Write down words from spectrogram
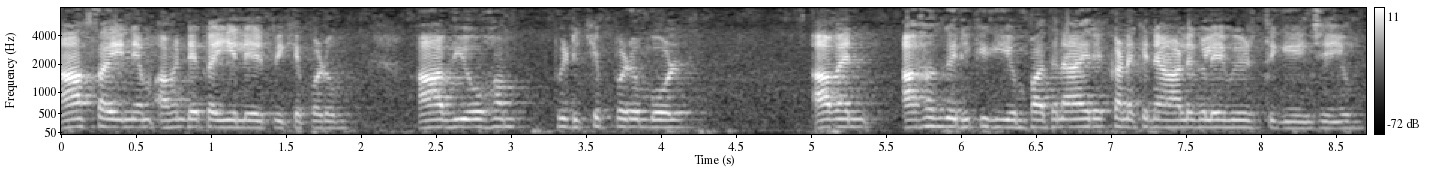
ആ സൈന്യം അവന്റെ കയ്യിൽ ഏൽപ്പിക്കപ്പെടും. ആ വ്യൂഹം പിടിക്കപ്പെടുമ്പോൾ അവൻ അഹങ്കരിക്കുകയും പതിനായിരക്കണക്കിന് ആളുകളെ വീഴ്ത്തുകയും ചെയ്യും.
